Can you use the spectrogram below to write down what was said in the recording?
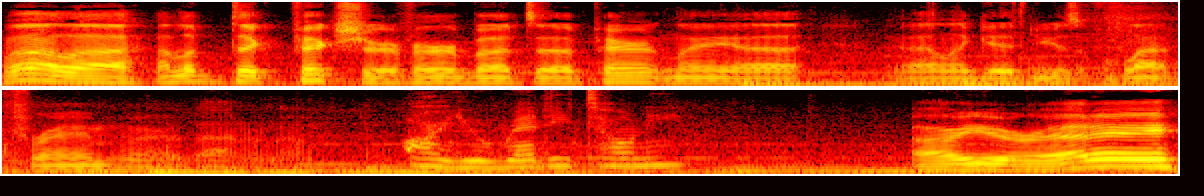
Well, uh, I'd love to take a picture of her, but uh, apparently uh, I only get to use a flat frame, or I don't know. Are you ready, Tony? Are you ready?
